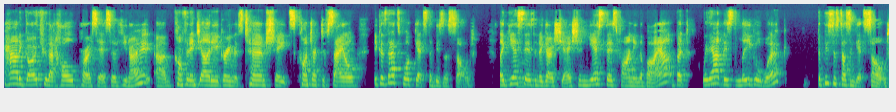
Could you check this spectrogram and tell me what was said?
how to go through that whole process of, you know, uh, confidentiality agreements, term sheets, contract of sale, because that's what gets the business sold. Like, yes, mm. there's a negotiation. Yes, there's finding the buyer. But without this legal work, the business doesn't get sold.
